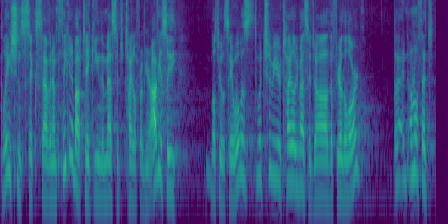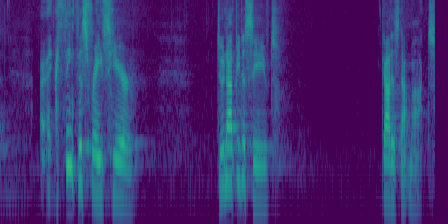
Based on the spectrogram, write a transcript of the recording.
Galatians 6, 7. I'm thinking about taking the message title from here. Obviously, most people say, what, was, what should be your title, your message? Uh, the fear of the Lord? But I don't know if that's, I, I think this phrase here, do not be deceived. God is not mocked.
